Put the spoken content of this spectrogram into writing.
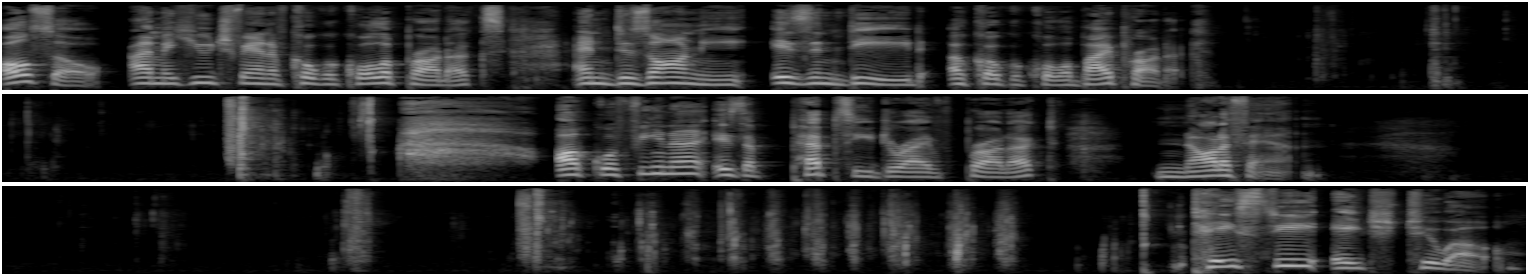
Also, I'm a huge fan of Coca Cola products, and Dasani is indeed a Coca Cola byproduct. Aquafina is a Pepsi derived product. Not a fan. Tasty H2O.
